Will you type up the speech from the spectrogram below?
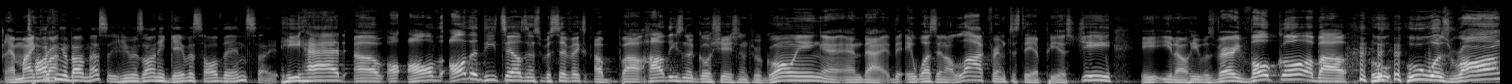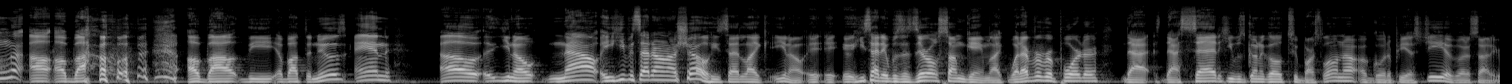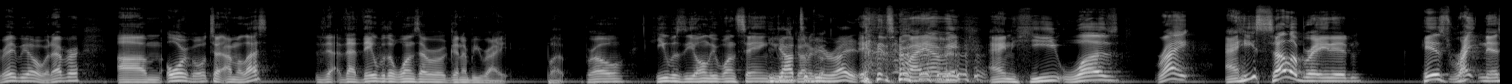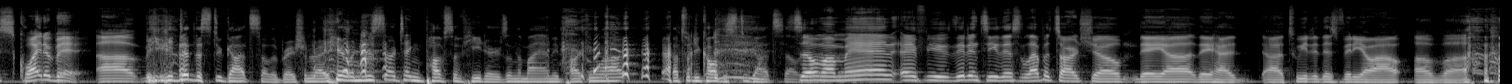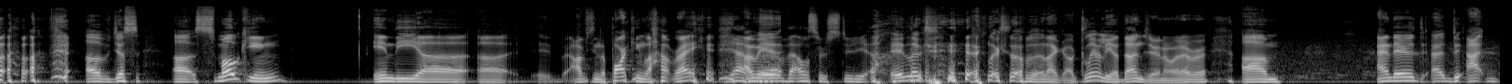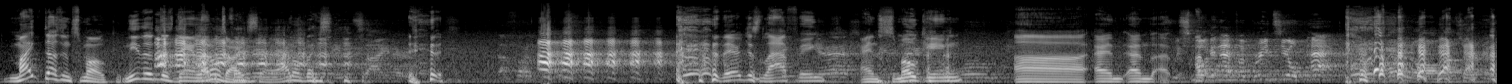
And Mike Talking about Messi, he was on. He gave us all the insight. he had uh, all all all the details and specifics about how these negotiations were going, and, and that it wasn't a lock for him to stay at PSG. He, you know, he was very vocal about who who was wrong uh, about about the about the news, and uh, you know, now he even said it on our show. He said like, you know, it, it, he said it was a zero sum game. Like whatever reporter that that said he was going to go to Barcelona or go to PSG or go to Saudi Arabia or whatever, um, or go to MLS, that, that they were the ones that were going to be right. But bro, he was the only one saying he, He got was to be go right. to Miami, and he was right, and he celebrated his rightness quite a bit. Uh, He, did the Stugotz celebration right here when you start taking puffs of heaters in the Miami parking lot. That's what you call the Stugotz celebration. So my man, if you didn't see this Le Batard show, they uh they had uh, tweeted this video out of uh of just uh smoking in the uh uh obviously in the parking lot, right? yeah, I mean the, the Elser studio. it looks it looks like a, clearly a dungeon or whatever. Um and there, uh, do- I, Mike doesn't smoke. Neither does Dan I don't think so. I don't think so. They're just laughing and smoking. Uh, and and uh, Smoking that Fabrizio pack.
